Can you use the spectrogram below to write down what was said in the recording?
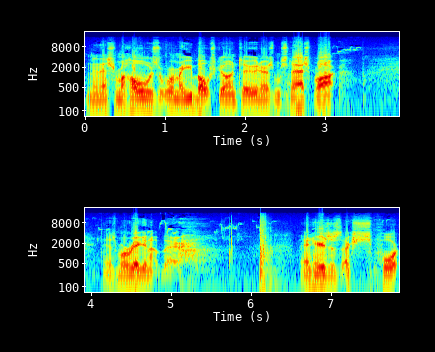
And then that's where my hose, where my U-bolt's going to, and there's my snatch block. There's my rigging up there. And here's this extra support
